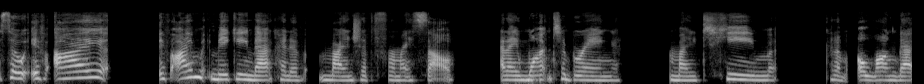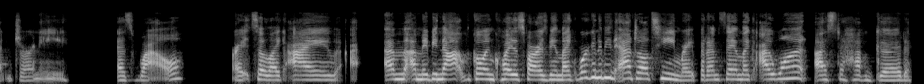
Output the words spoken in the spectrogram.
So if i if i'm making that kind of mind shift for myself and i want to bring my team kind of along that journey as well right? So like i I'm, I'm maybe not going quite as far as being like we're going to be an agile team right? But i'm saying like i want us to have good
